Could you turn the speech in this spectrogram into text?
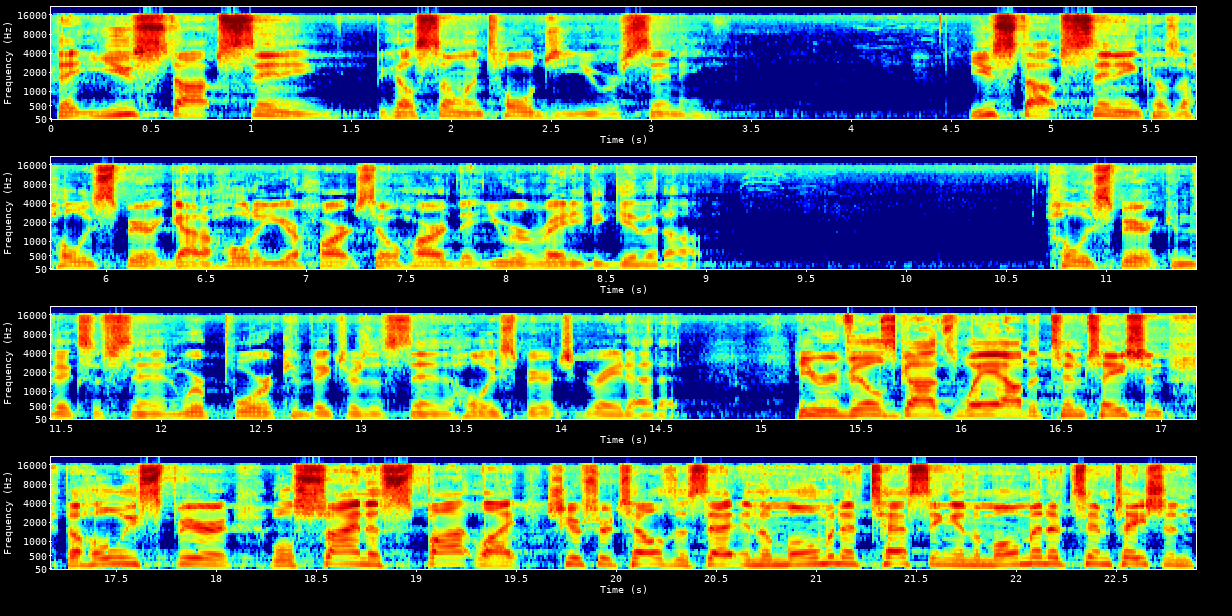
that you stopped sinning because someone told you you were sinning? You stopped sinning because the Holy Spirit got a hold of your heart so hard that you were ready to give it up. Holy Spirit convicts of sin. We're poor convictors of sin. The Holy Spirit's great at it. He reveals God's way out of temptation. The Holy Spirit will shine a spotlight. Scripture tells us that in the moment of testing, in the moment of temptation,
